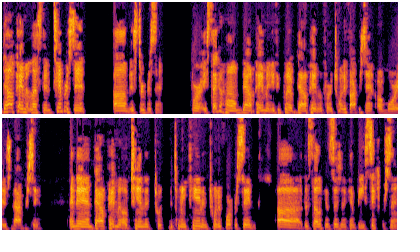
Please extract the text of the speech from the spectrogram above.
Down payment less than 10%, um, is 3%. For a second home, down payment, if you put up down payment for 25% or more is 9%. And then down payment of 10 to tw- between 10 and 24% uh, the seller concession can be 6%.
